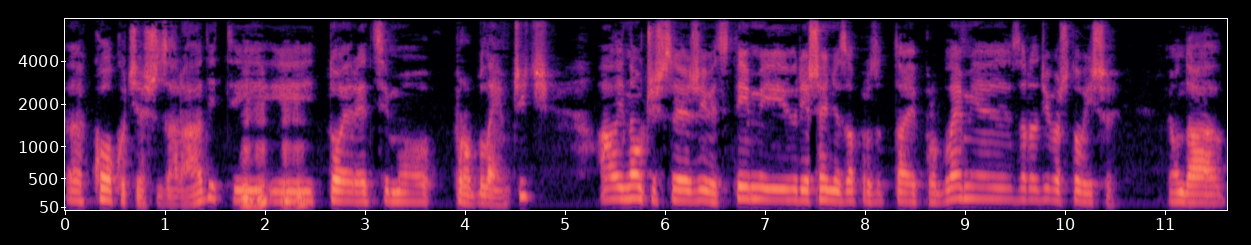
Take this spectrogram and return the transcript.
e, koliko ćeš zaraditi Mhm, i to je recimo problemčić, ali naučiš se živjeti s tim i rješenje zapravo za taj problem je zarađivati što više. I onda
